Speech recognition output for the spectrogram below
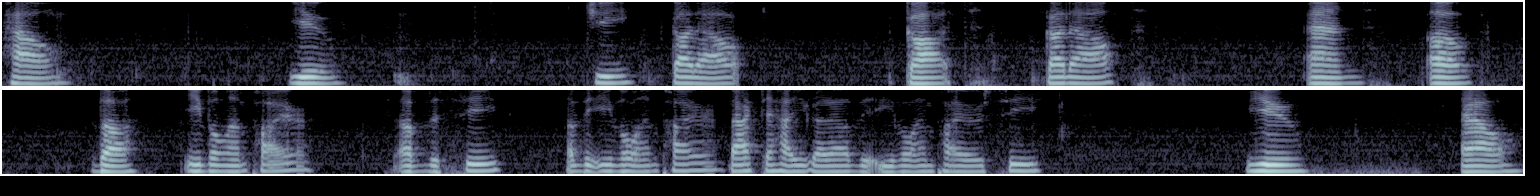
how you G got out got got out and of the evil empire of the sea, of the evil empire back to how you got out of the evil empire C U L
